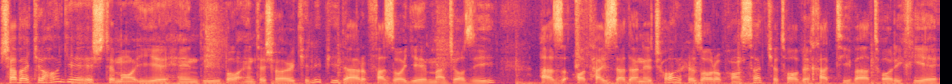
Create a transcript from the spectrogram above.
شبکه های اجتماعی هندی با انتشار کلیپی در فضای مجازی از آتش زدن 4500 کتاب خطی و تاریخی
